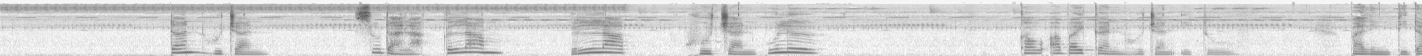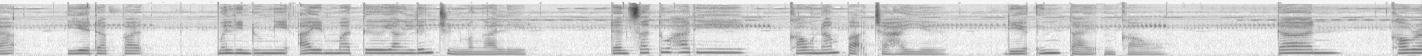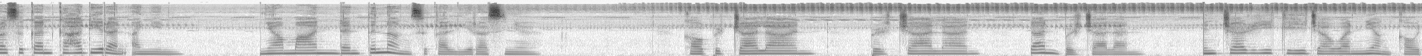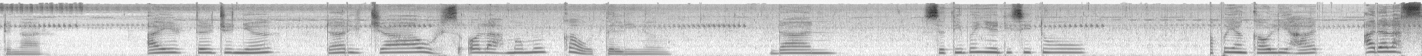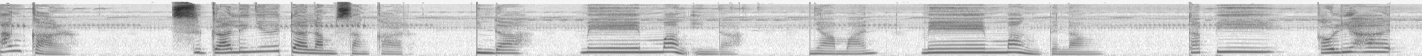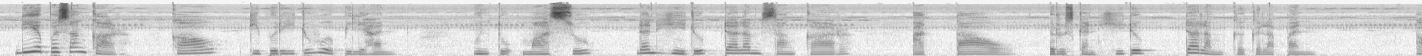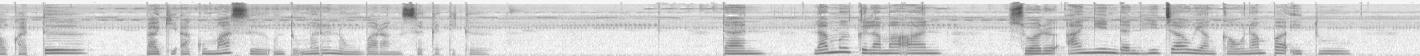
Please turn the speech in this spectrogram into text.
Dan hujan. Sudahlah kelam, gelap, hujan pula. Kau abaikan hujan itu. Paling tidak, ia dapat melindungi air mata yang lencun mengalir. Dan satu hari, kau nampak cahaya. Dia entai engkau dan kau rasakan kehadiran angin. Nyaman dan tenang sekali rasanya. Kau berjalan, berjalan dan berjalan mencari kehijauan yang kau dengar. Air terjunnya dari jauh seolah memukau telinga. Dan setibanya di situ, apa yang kau lihat adalah sangkar. Segalanya dalam sangkar. Indah, memang indah. Nyaman, memang tenang. Tapi kau lihat dia bersangkar. Kau diberi dua pilihan untuk masuk dan hidup dalam sangkar atau teruskan hidup dalam kegelapan. Kau kata bagi aku masa untuk merenung barang seketika. Dan lama kelamaan suara angin dan hijau yang kau nampak itu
